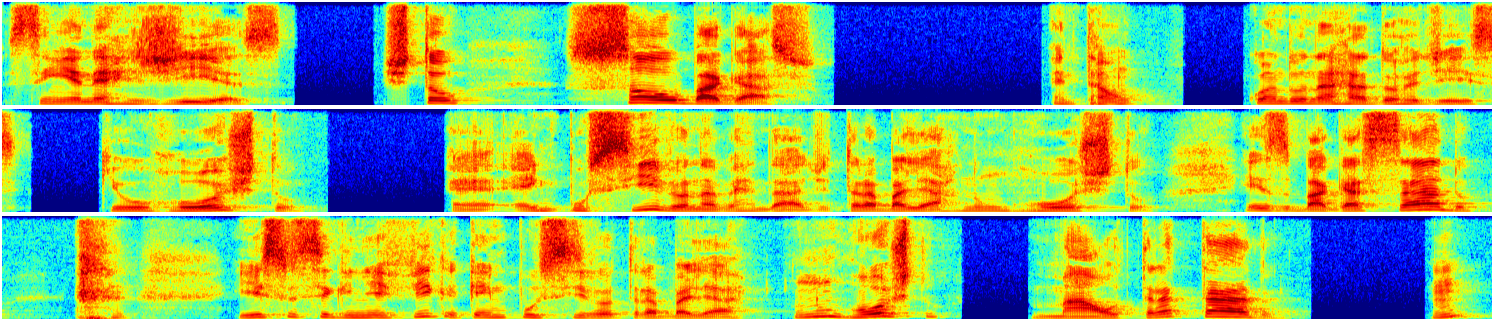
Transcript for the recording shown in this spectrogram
sem energias. Estou só o bagaço. Então, quando o narrador diz que o rosto é, é, impossível, na verdade, trabalhar num rosto esbagaçado, isso significa que é impossível trabalhar num rosto maltratado. Hum?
